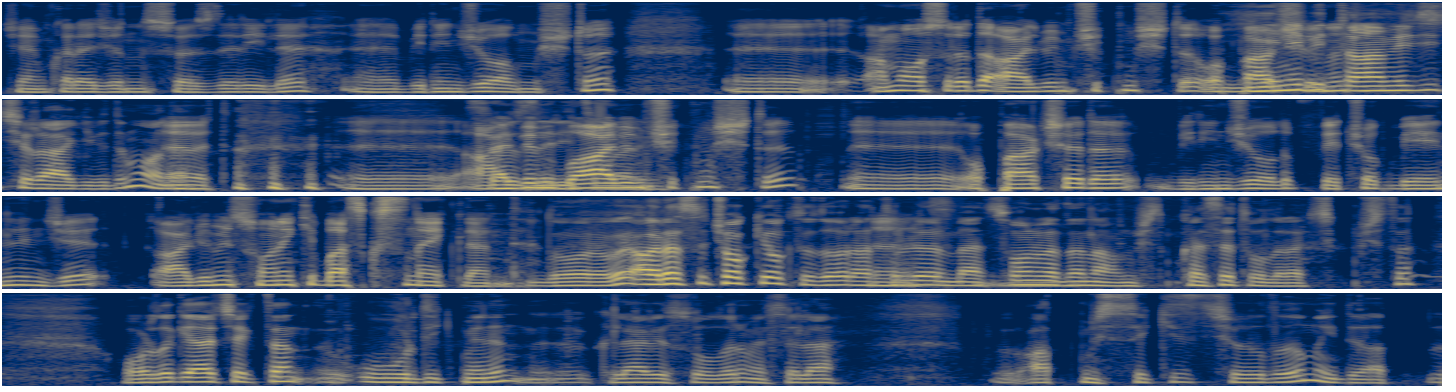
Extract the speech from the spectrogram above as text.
Cem Karaca'nın sözleriyle e, birinci olmuştu. E, ama o sırada albüm çıkmıştı. O parçanın, Yeni bir tamirci çırağı gibi değil mi o da? Evet. E, albüm bu albüm çıkmıştı. E, o parça da birinci olup ve çok beğenilince albümün sonraki baskısına eklendi. Doğru. Arası çok yoktu doğru hatırlıyorum evet. ben. Sonradan almıştım. Kaset olarak çıkmıştı. Orada gerçekten Uğur Dikmen'in e, klavye soloları mesela 68 çığlığı mıydı? E,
